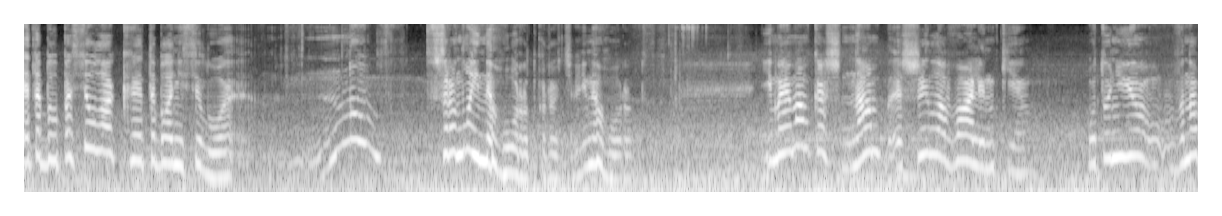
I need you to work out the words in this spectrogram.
Это был поселок, это было не село. Ну, все равно и не город, короче, и не город. И моя мамка ш- нам шила валенки. От у нее вона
